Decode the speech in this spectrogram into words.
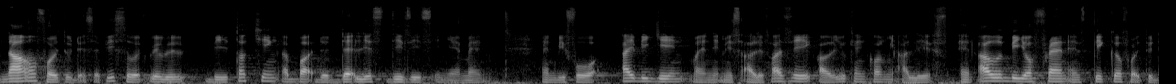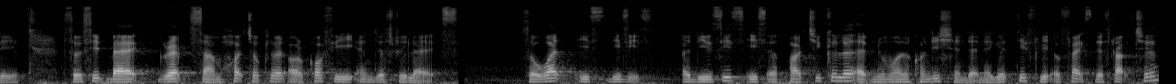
Now, for today's episode, we will be talking about the deadliest disease in Yemen. And before I begin, my name is Alif Aziz, or you can call me Alif, and I will be your friend and speaker for today. So sit back, grab some hot chocolate or coffee, and just relax. So, what is disease? A disease is a particular abnormal condition that negatively affects the structure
